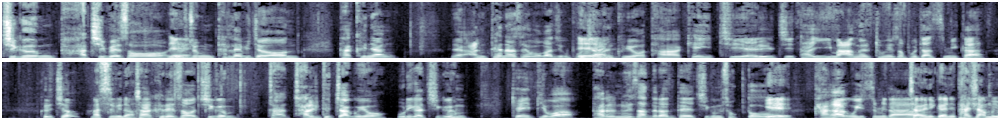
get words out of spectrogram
지금 다 집에서 네. 요즘 텔레비전 다 그냥 그냥 안테나 세워가지고 보지 네. 않고요. 다 KT, LG 다 이 망을 통해서 보지 않습니까? 그렇죠? 맞습니다. 자, 그래서 지금 자, 잘 듣자고요. 우리가 지금 KT와 다른 회사들한테 지금 속도 예. 당하고 있습니다. 자, 그러니까 이제 다시 한번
